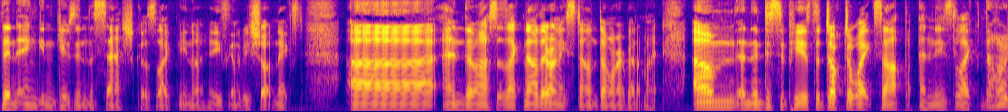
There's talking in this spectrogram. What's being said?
Then Engin gives him the sash because, like, you know, he's going to be shot next. Uh, and the master's like, "No, they're only stunned. Don't worry about it, mate." Um, and then disappears. The doctor wakes up and he's like, "No,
